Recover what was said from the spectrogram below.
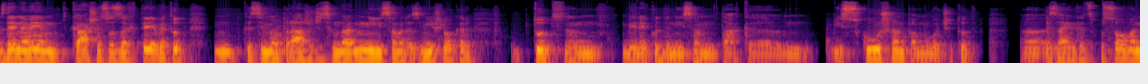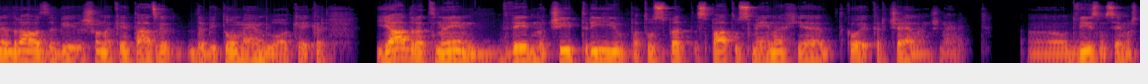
Zdaj ne vem, kakšne so zahteve. Tudi, ki si me vprašal, če sem da nisem razmišljal, ker tudi bi rekel, da nisem tako um, izkušen, pa mogoče tudi uh, zaenkrat sposoben jadravati, da bi šel na kaj takega, da bi to meni bilo ok. Ker jadrat, ne vem, dve noči, tri, pa to spat, spat v smenah je tako, je kar challenge. Ne. Uh, odvisno, vse imaš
